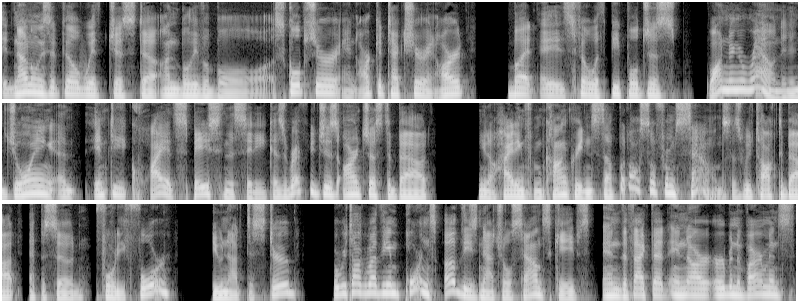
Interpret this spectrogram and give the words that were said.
It not only is it filled with just uh, unbelievable sculpture and architecture and art, but it's filled with people just wandering around and enjoying an empty, quiet space in the city because refuges aren't just about, you know, hiding from concrete and stuff, but also from sounds. As we've talked about episode 44, Do Not Disturb, where we talk about the importance of these natural soundscapes and the fact that in our urban environments,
